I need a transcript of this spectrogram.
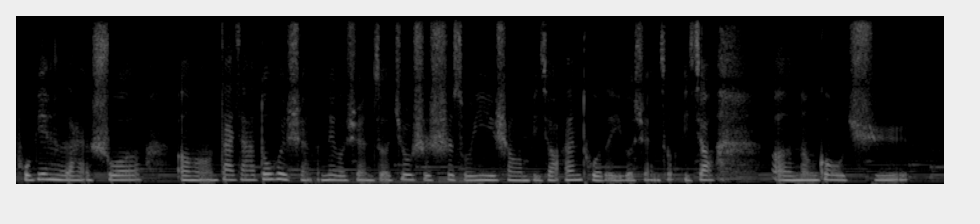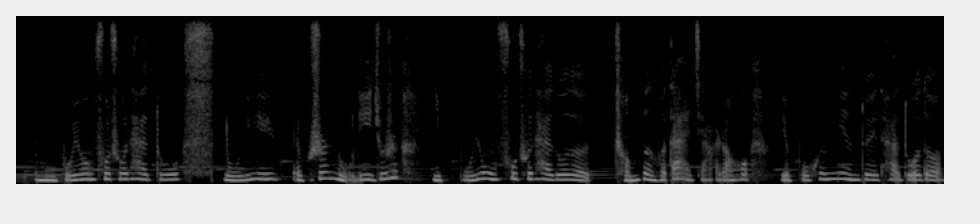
普遍来说，嗯，大家都会选的那个选择，就是世俗意义上比较安妥的一个选择，比较，呃，能够去。嗯，不用付出太多努力，也不是努力，就是你不用付出太多的成本和代价，然后也不会面对太多的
